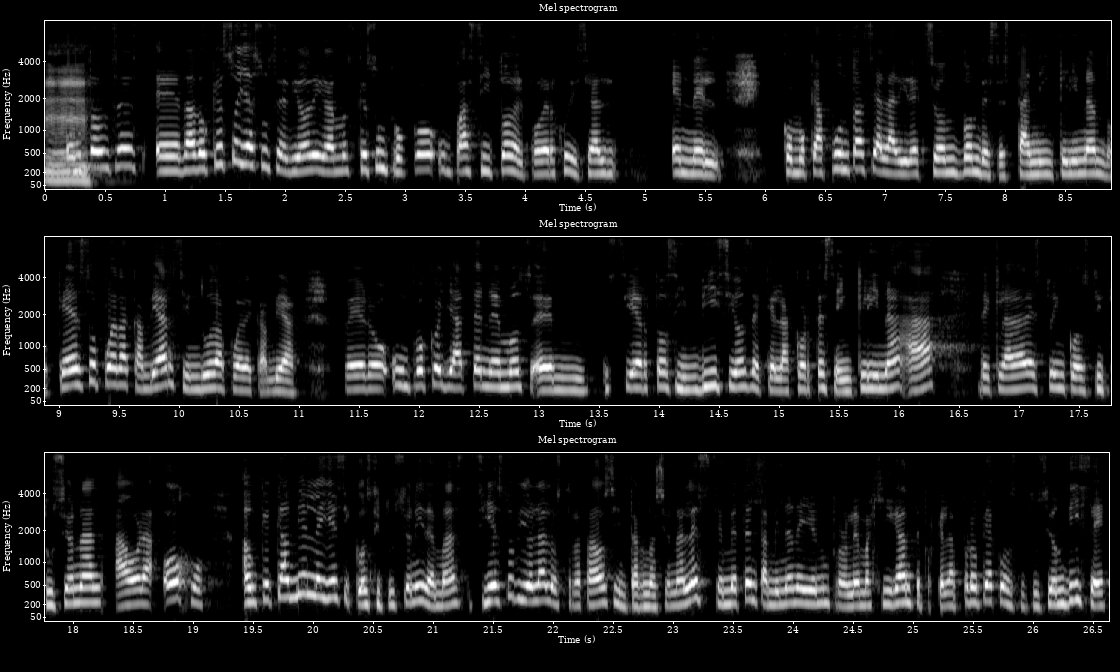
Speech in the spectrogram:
Entonces, eh, dado que eso ya sucedió, digamos que es un poco un pasito del Poder Judicial en el como que apunta hacia la dirección donde se están inclinando. Que eso pueda cambiar, sin duda puede cambiar, pero un poco ya tenemos em, ciertos indicios de que la Corte se inclina a declarar esto inconstitucional. Ahora, ojo, aunque cambien leyes y constitución y demás, si eso viola los tratados internacionales, se meten también en ello en un problema gigante, porque la propia constitución dice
